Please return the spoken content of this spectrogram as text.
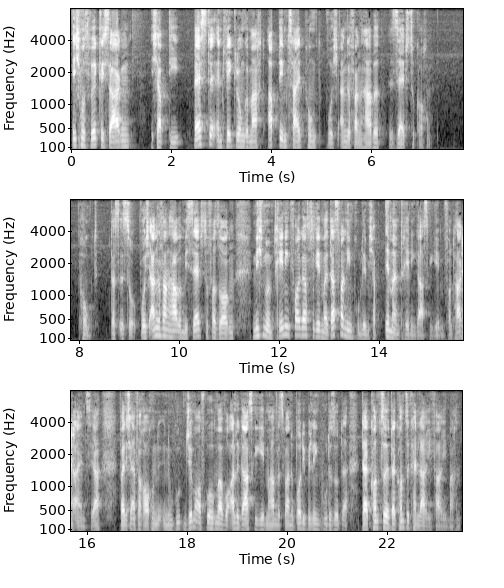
Ich muss wirklich sagen, ich habe die beste Entwicklung gemacht ab dem Zeitpunkt, wo ich angefangen habe, selbst zu kochen. Punkt. Das ist so. Wo ich angefangen habe, mich selbst zu versorgen, nicht nur im Training Vollgas zu geben, weil das war nie ein Problem. Ich habe immer im Training Gas gegeben, von Tag ja. eins, ja. Weil ich einfach auch in, in, einem guten Gym aufgehoben war, wo alle Gas gegeben haben. Das war eine Bodybuilding-Bude, so da, da konnte, da konnte kein Larifari machen.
